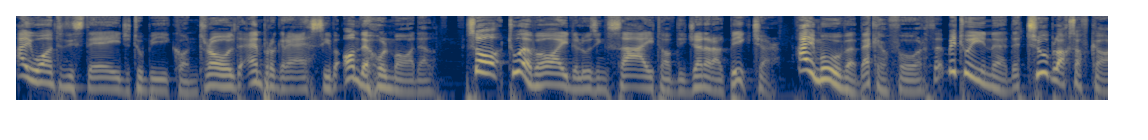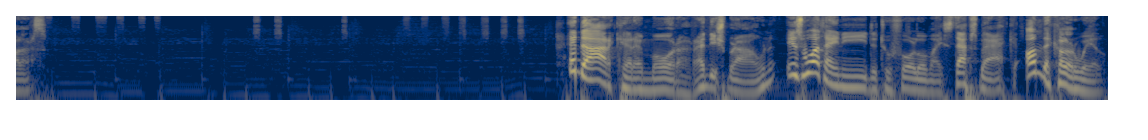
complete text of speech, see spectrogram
I want the stage to be controlled and progressive on the whole model. So, to avoid losing sight of the general picture, I move back and forth between the two blocks of colors. A darker and more reddish brown is what I need to follow my steps back on the color wheel.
